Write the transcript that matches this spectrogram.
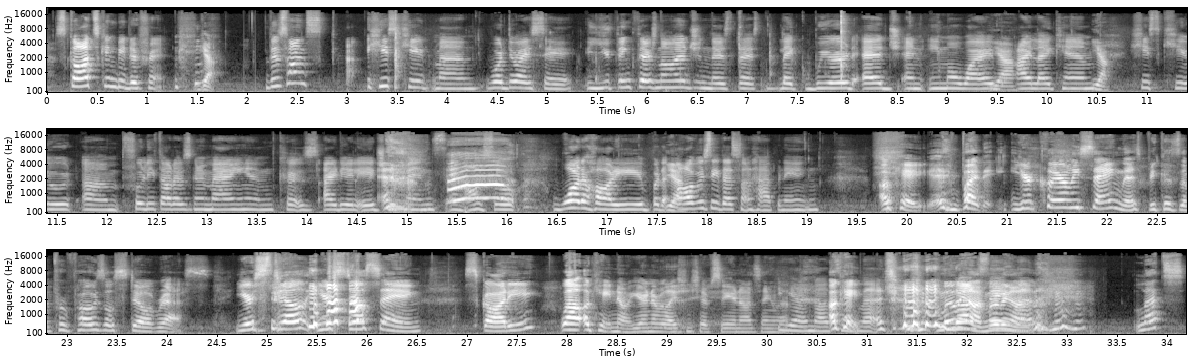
Scots can be different. yeah. This one's he's cute, man. What do I say? You think there's no edge, and there's this like weird edge and emo vibe. Yeah. I like him. Yeah. He's cute. Um, fully thought I was gonna marry him because ideal age difference, and also what a hottie. But Yeah. obviously that's not happening. Okay, but you're clearly saying this because the proposal still rests. You're still you're still saying, Scotty. Well, okay, no, you're in a relationship, so you're not saying that. Yeah, not Okay, saying that. moving on, moving saying on. Let's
